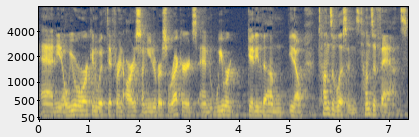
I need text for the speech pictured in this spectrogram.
and you know we were working with different artists on Universal Records, and we were getting them you know tons of listens, tons of fans,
